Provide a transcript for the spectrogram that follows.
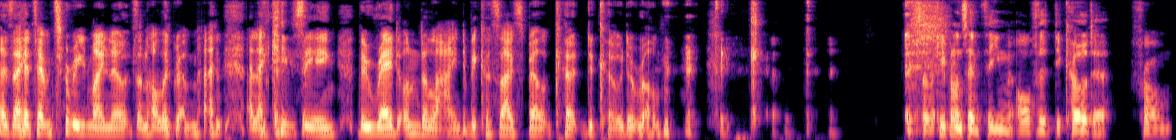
as I attempt to read my notes on Hologram Man, and I keep seeing the red underlined because I've spelt Kurt Decoda wrong. So keeping on the same theme of the decoder from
